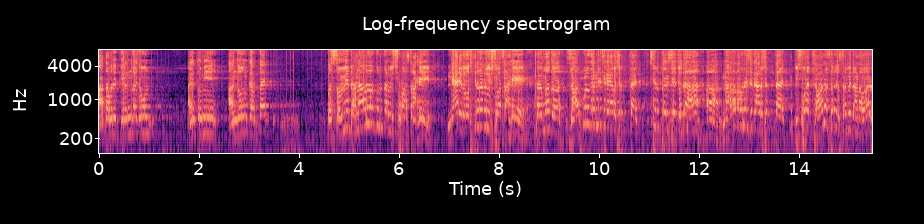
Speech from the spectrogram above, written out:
हातामध्ये तिरंगा घेऊन आणि तुम्ही आंदोलन करतायत. मग संविधानावर जर तुमचा विश्वास आहे न्याय व्यवस्थेवर विश्वास आहे तर मग जाळपोळ करण्याची काय आवश्यकता आहे? शिरतनशे सुद्धा नारा लावण्याची काय आवश्यकता आहे? विश्वास ठेवा ना संविधानावर.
